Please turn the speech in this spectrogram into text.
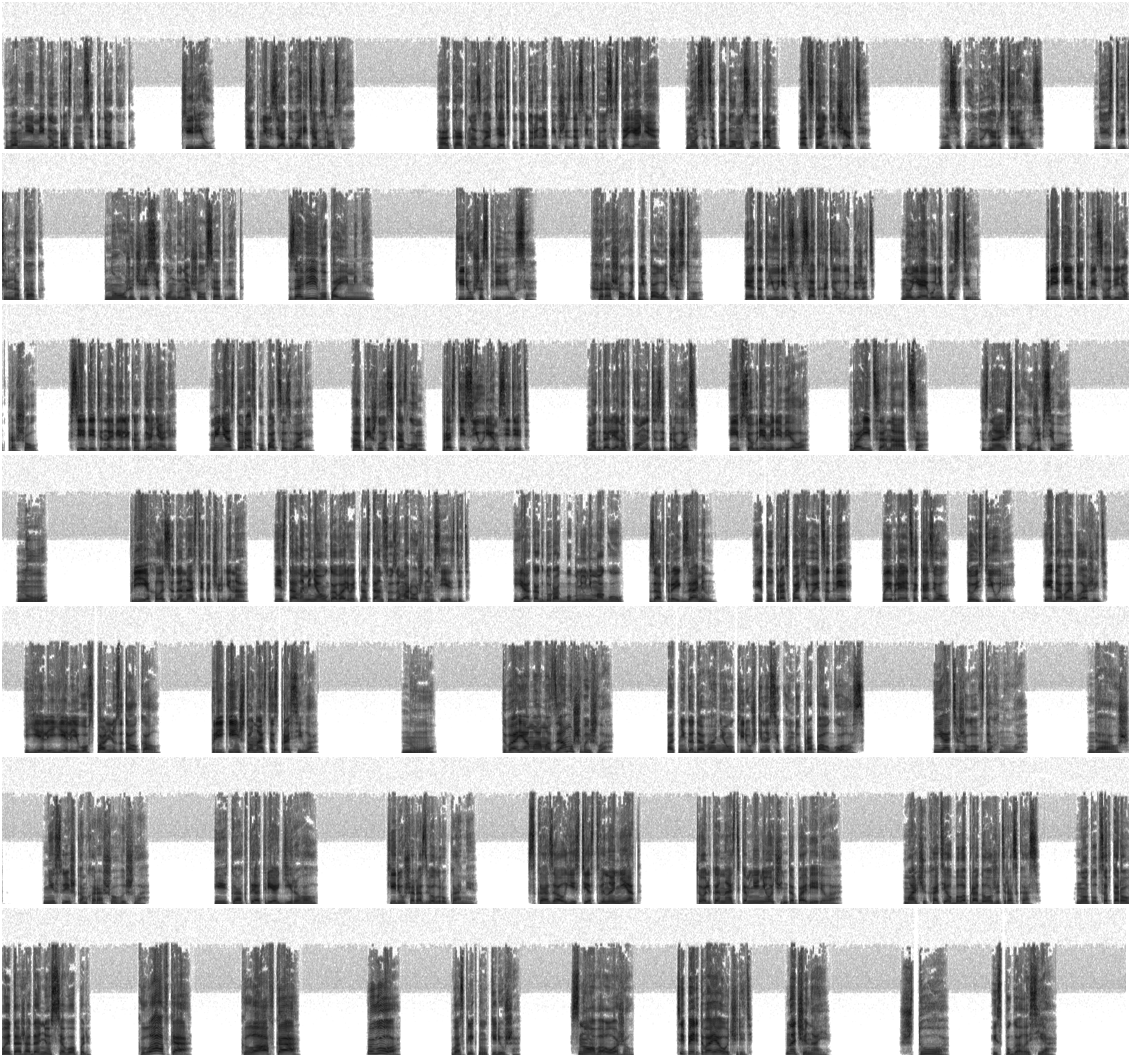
Во мне мигом проснулся педагог. «Кирилл, так нельзя говорить о взрослых. А как назвать дядьку, который, напившись до свинского состояния, носится по дому с воплем «Отстаньте, черти!» На секунду я растерялась. Действительно, как? Но уже через секунду нашелся ответ. «Зови его по имени». Кирюша скривился. «Хорошо, хоть не по отчеству. Этот Юрий все в сад хотел выбежать, но я его не пустил. Прикинь, как весело денек прошел. Все дети на великах гоняли. Меня сто раз купаться звали. А пришлось с козлом, прости, с Юрием сидеть. Магдалена в комнате заперлась и все время ревела. Боится она отца. Знаешь, что хуже всего? Ну? Приехала сюда Настя Кочергина и стала меня уговаривать на станцию замороженным съездить. Я, как дурак, бубню не могу, завтра экзамен. И тут распахивается дверь, появляется козел, то есть Юрий, и давай блажить. Еле-еле его в спальню затолкал. Прикинь, что Настя спросила. «Ну?» «Твоя мама замуж вышла?» От негодования у Кирюшки на секунду пропал голос. Я тяжело вздохнула. Да уж, не слишком хорошо вышло. «И как ты отреагировал?» Кирюша развел руками. «Сказал, естественно, нет. Только Настя мне не очень-то поверила». Мальчик хотел было продолжить рассказ, но тут со второго этажа донесся вопль. «Клавка! Клавка!» «Во!» — воскликнул Кирюша. «Снова ожил. Теперь твоя очередь. Начинай». «Что?» — испугалась я.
